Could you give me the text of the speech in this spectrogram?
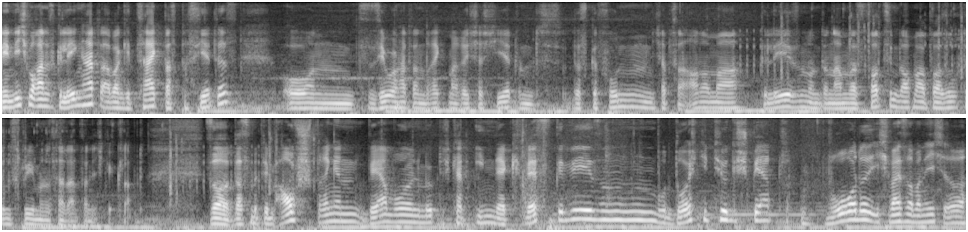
nee, nicht woran es gelegen hat, aber gezeigt, was passiert ist. Und Zero hat dann direkt mal recherchiert und das gefunden. Ich habe es dann auch nochmal gelesen und dann haben wir es trotzdem nochmal versucht im Stream und es hat einfach nicht geklappt. So, das mit dem Aufsprengen wäre wohl eine Möglichkeit in der Quest gewesen, wodurch die Tür gesperrt wurde. Ich weiß aber nicht, äh,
